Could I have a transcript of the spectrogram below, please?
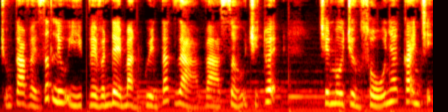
Chúng ta phải rất lưu ý về vấn đề bản quyền tác giả và sở hữu trí tuệ. Trên môi trường số nhé các anh chị.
